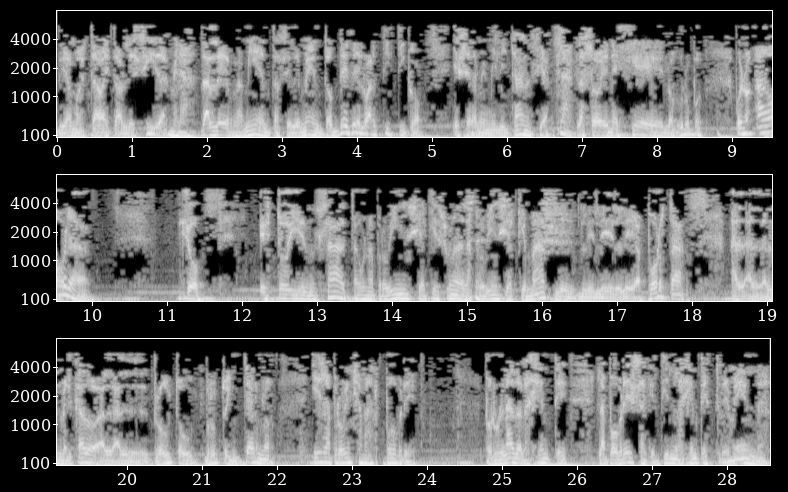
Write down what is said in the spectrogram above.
digamos estaba establecida Mirá. darle herramientas, elementos, desde lo artístico, esa era mi militancia, Claro. las ONG, los grupos. Bueno, ahora yo estoy en Salta, una provincia que es una de las provincias que más le, le- le- le aporta al, al- al mercado, al, al Producto Bruto Interno, y es la provincia más pobre. Por un lado, la gente, la pobreza que tiene la gente es tremenda.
